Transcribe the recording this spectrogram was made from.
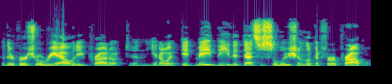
their virtual reality product, and you know, it, it may be that that's a solution looking for a problem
